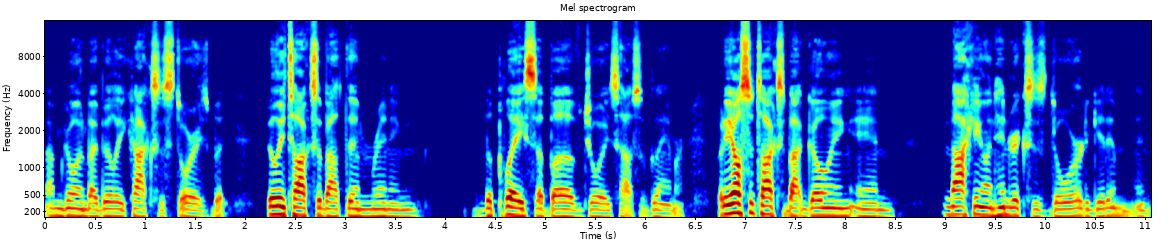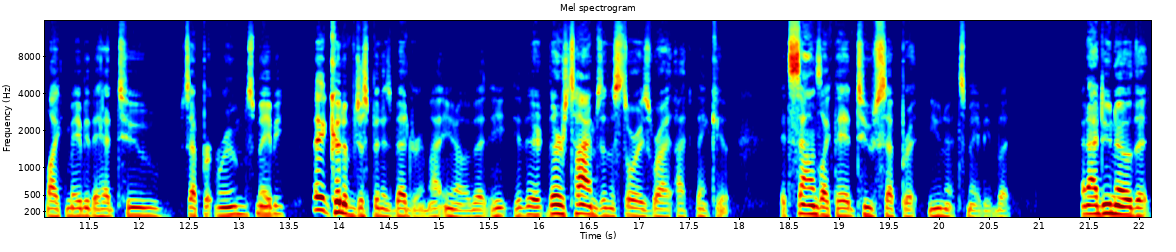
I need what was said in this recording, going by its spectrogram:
I'm going by Billy Cox's stories, but Billy talks about them renting the place above Joy's House of Glamour. But he also talks about going and knocking on Hendrix's door to get him, and like maybe they had two separate rooms. Maybe it could have just been his bedroom. I, you know, but he, there, there's times in the stories where I, I think it, it sounds like they had two separate units, maybe. But and I do know that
